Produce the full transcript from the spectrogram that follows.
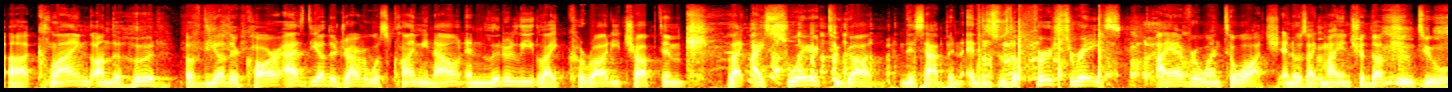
uh, climbed on the hood of the other car as the other driver was climbing out, and literally like karate chopped him. Like I swear to God, this happened, and this was the first race I ever went to watch, and it was like my introduction to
